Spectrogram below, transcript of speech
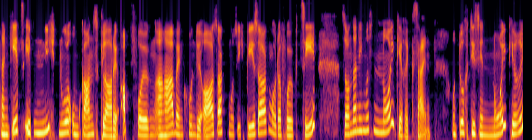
dann geht's eben nicht nur um ganz klare Abfolgen, aha, wenn Kunde A sagt, muss ich B sagen oder folgt C, sondern ich muss neugierig sein. Und durch diese Neugier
